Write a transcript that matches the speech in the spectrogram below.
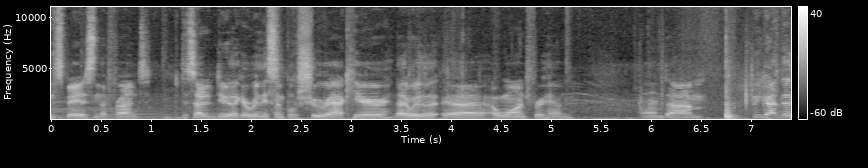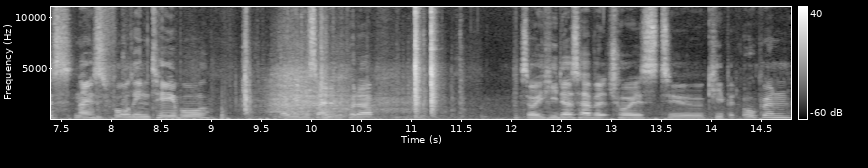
Open space in the front, decided to do like a really simple shoe rack here. That was a, a want for him. And um, we got this nice folding table that we decided to put up. So he does have a choice to keep it open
